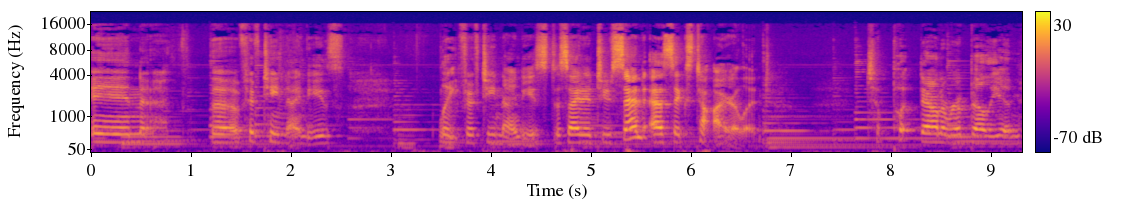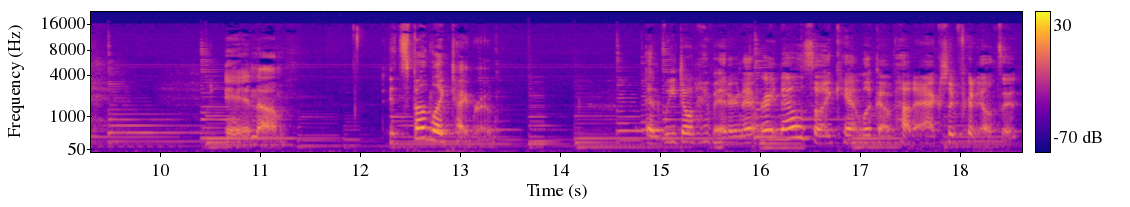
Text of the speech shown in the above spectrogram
in the 1590s, late 1590s, decided to send Essex to Ireland to put down a rebellion in, um, it's spelled like Tyrone. And we don't have internet right now, so I can't look up how to actually pronounce it.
